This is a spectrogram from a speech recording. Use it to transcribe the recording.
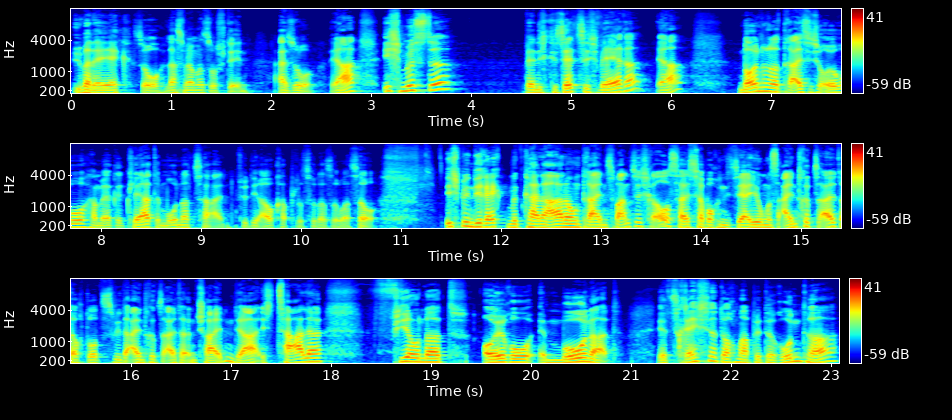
über der Jack. So, lassen wir mal so stehen. Also, ja, ich müsste, wenn ich gesetzlich wäre, ja, 930 Euro, haben wir geklärt, im Monat zahlen für die AOK Plus oder sowas. So. Ich bin direkt mit, keine Ahnung, 23 raus. Heißt, ich habe auch ein sehr junges Eintrittsalter. Auch dort ist wieder Eintrittsalter entscheidend. Ja, ich zahle 400 Euro im Monat. Jetzt rechne doch mal bitte runter.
